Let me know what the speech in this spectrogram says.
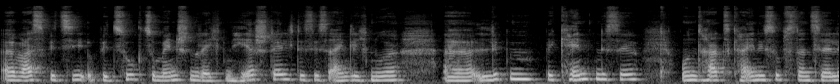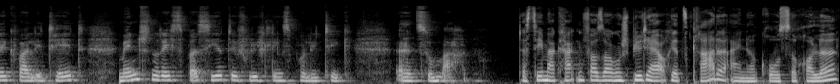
äh, was Bezug zu Menschenrechten herstellt. Es ist eigentlich nur Lippenbekenntnisse und hat keine substanzielle Qualität, menschenrechtsbasierte Flüchtlingspolitik zu machen. Das Thema Krankenversorgung spielt ja auch jetzt gerade eine große Rolle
